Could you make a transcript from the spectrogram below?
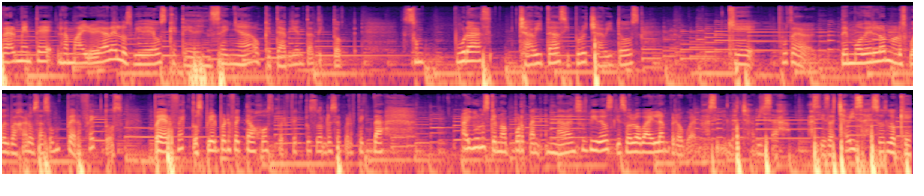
realmente la mayoría de los videos que te enseña o que te avienta TikTok son puras chavitas y puros chavitos que, puta, de modelo no los puedes bajar, o sea, son perfectos, perfectos, piel perfecta, ojos perfectos, sonrisa perfecta. Hay unos que no aportan nada en sus videos, que solo bailan, pero bueno, así la chaviza, así es la chaviza, eso es lo que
